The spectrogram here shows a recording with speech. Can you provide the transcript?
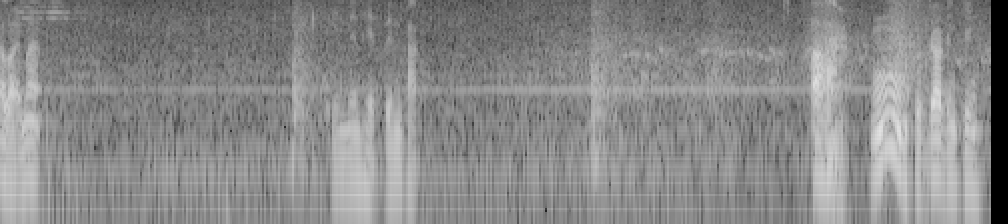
อร่อยมาก กินเป็นเห็ดเป็นผัก อ่า อืม สุดยอดจริง ๆ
